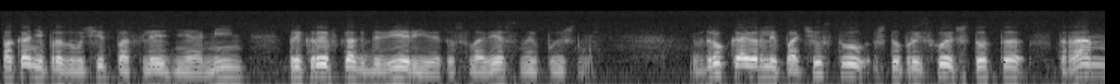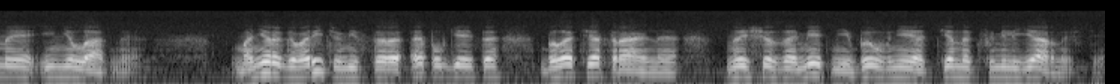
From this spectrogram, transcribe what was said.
пока не прозвучит последний аминь, прикрыв как дверью эту словесную пышность. Вдруг Каверли почувствовал, что происходит что-то странное и неладное. Манера говорить у мистера Эпплгейта была театральная, но еще заметнее был в ней оттенок фамильярности,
